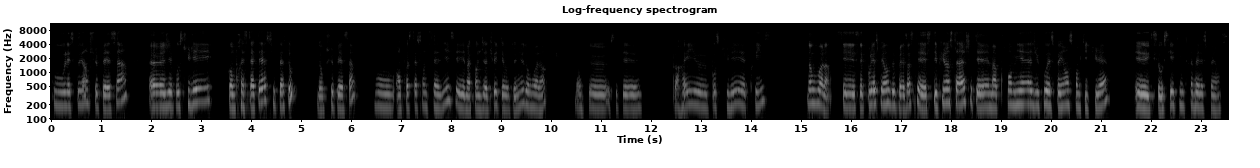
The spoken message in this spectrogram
pour l'expérience chez PSA, euh, j'ai postulé comme prestataire sur plateau, donc chez PSA en prestation de service et ma candidature était retenue, donc voilà. Donc euh, c'était pareil, euh, postuler, être prise. Donc voilà, c'est pour l'expérience de PSA. C'était plus un stage, c'était ma première du coup expérience comme titulaire et ça a aussi été une très belle expérience.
